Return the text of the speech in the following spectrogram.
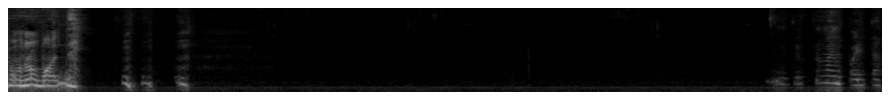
Uno molde. Esto no importa.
